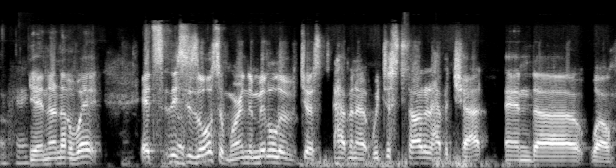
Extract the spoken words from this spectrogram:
Okay. Yeah, no, no, we're it's this is awesome. We're in the middle of just having a we just started to have a chat, and uh, well,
